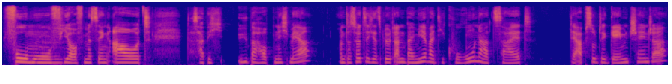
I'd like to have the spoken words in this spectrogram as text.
FOMO, mhm. Fear of Missing Out. Das habe ich überhaupt nicht mehr. Und das hört sich jetzt blöd an. Bei mir war die Corona-Zeit der absolute Gamechanger,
